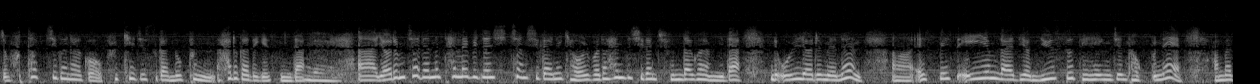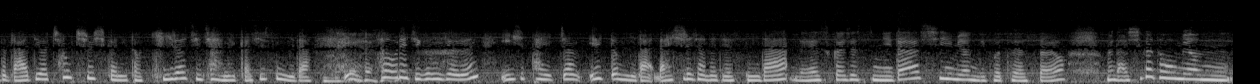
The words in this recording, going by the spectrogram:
좀 후텁지근하고 불쾌지수가 높은 하루가 되겠습니다. 네. 아, 여름철에는 텔레비전 시청 시간이 겨울보다 한두 시간 준다고 합니다. 근데 올 여름에는 어, SBS AM 라디오 뉴스 대행진 덕분에 아마도 라디오 청취율 시간이 더 길어지지 않을까 싶습니다. 예, 서울의 지금 기온은 28.1도입니다. 날씨를 전해드렸습니다. 네, 수고하셨습니다. 시면 리포터였어요. 오늘 날씨가 더우면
